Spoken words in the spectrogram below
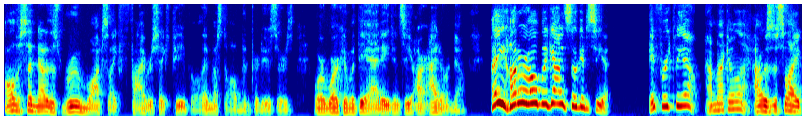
all of a sudden out of this room walks like five or six people. They must have all been producers or working with the ad agency, or I don't know. Hey Hunter, oh my god, it's so good to see you. It freaked me out. I'm not gonna lie. I was just like,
